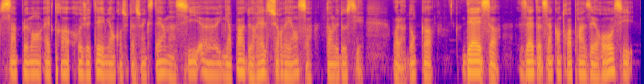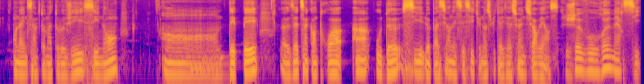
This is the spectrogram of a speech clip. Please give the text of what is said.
simplement être rejeté et mis en consultation externe si euh, il n'y a pas de réelle surveillance dans le dossier. Voilà. Donc DAS Z53.0 si on a une symptomatologie. Sinon, en DP, Z53 1 ou 2 si le patient nécessite une hospitalisation et une surveillance. Je vous remercie.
